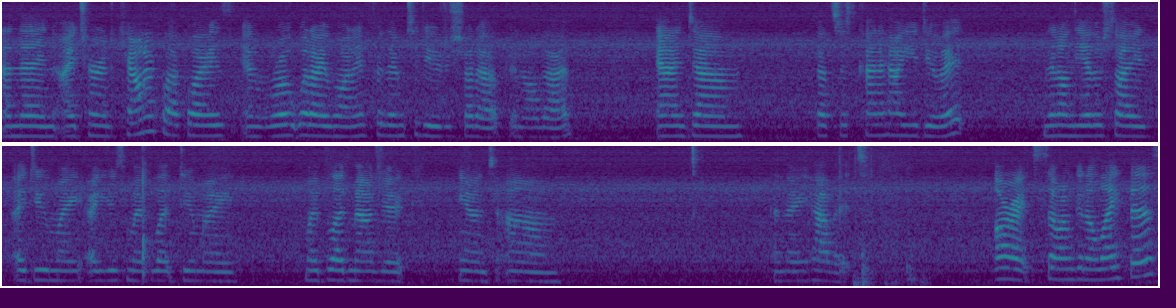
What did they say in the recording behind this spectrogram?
And then I turned counterclockwise and wrote what I wanted for them to do to shut up and all that. And um, that's just kind of how you do it. And then on the other side, I do my, I use my blood, do my, my blood magic, and um, and there you have it. All right, so I'm gonna light this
